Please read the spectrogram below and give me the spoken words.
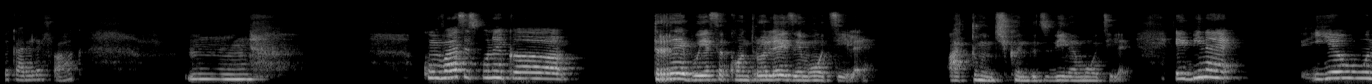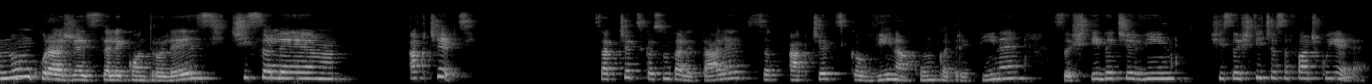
pe care le fac. Mm, cumva se spune că trebuie să controlezi emoțiile atunci când îți vin emoțiile. Ei bine, eu nu încurajez să le controlezi, ci să le accepti. Să accepti că sunt ale tale, să accepti că vin acum către tine, să știi de ce vin și să știi ce să faci cu ele.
